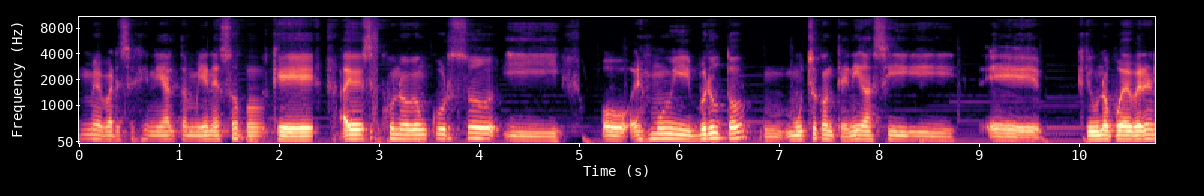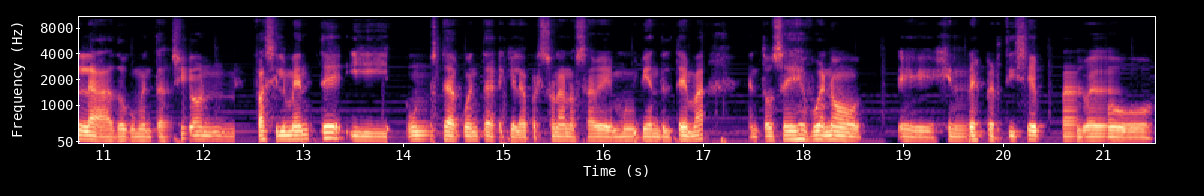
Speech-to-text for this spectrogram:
Me parece genial también eso, porque hay veces que uno ve un curso y o es muy bruto, mucho contenido así eh, que uno puede ver en la documentación fácilmente y uno se da cuenta de que la persona no sabe muy bien del tema entonces es bueno eh, generar experticia para luego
